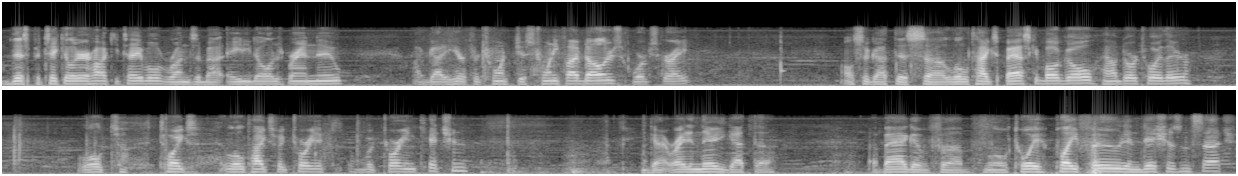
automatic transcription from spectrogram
this particular air hockey table runs about eighty dollars brand new. I've got it here for 20, just twenty-five dollars. Works great. Also got this uh, Little Tikes basketball goal outdoor toy there. Little Tikes, Little Tikes Victoria Victorian kitchen. Got right in there. You got the a bag of uh, little toy play food and dishes and such.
